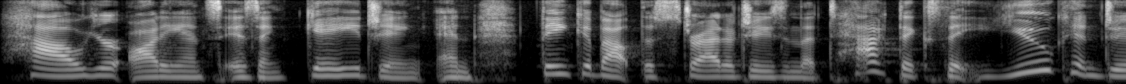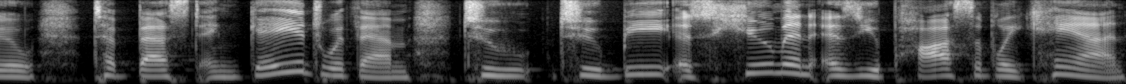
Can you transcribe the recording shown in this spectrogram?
how your audience is engaging and think about the strategies and the tactics that you can do to best engage with them to, to be as human as you possibly can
